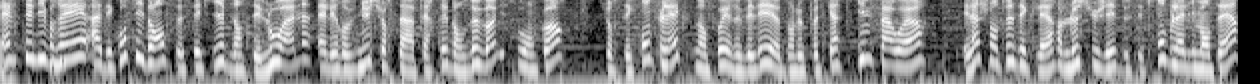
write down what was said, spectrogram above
Elle s'est livrée à des confidences. C'est qui? Eh bien, c'est Louane. Elle est revenue sur sa percée dans The Voice ou encore sur ses complexes. L'info est révélée dans le podcast In Power. Et la chanteuse éclaire le sujet de ses troubles alimentaires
